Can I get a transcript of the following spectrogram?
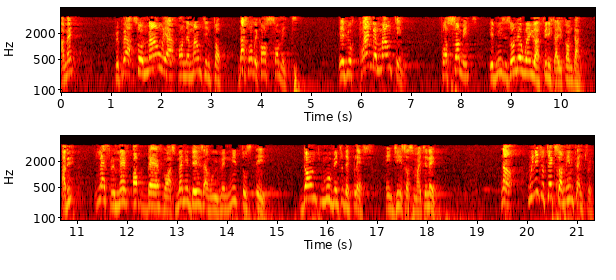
Amen? Prepare. So now we are on the mountain top. That's what we call summit. If you climb a mountain for summit, it means it's only when you are finished that you come down. Abi? Let's remain up there for as many days as we may need to stay. Don't move into the flesh in Jesus' mighty name. Now, we need to take some inventory.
